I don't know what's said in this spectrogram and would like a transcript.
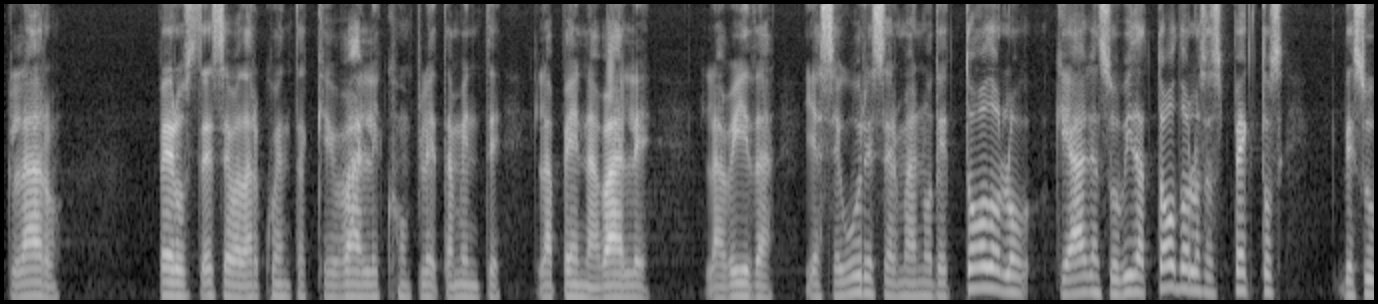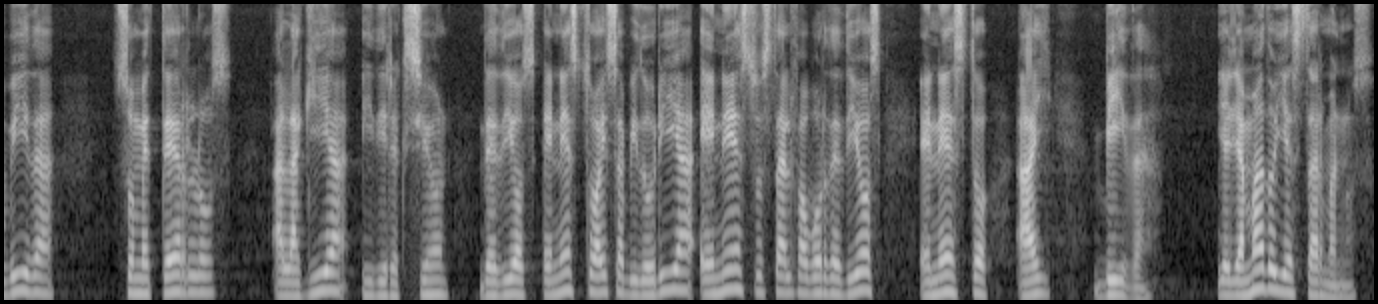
claro, pero usted se va a dar cuenta que vale completamente la pena, vale la vida. Y asegúrese hermano de todo lo que haga en su vida, todos los aspectos de su vida, someterlos a la guía y dirección de Dios. En esto hay sabiduría, en esto está el favor de Dios, en esto hay vida. Y el llamado ya está, hermanos.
